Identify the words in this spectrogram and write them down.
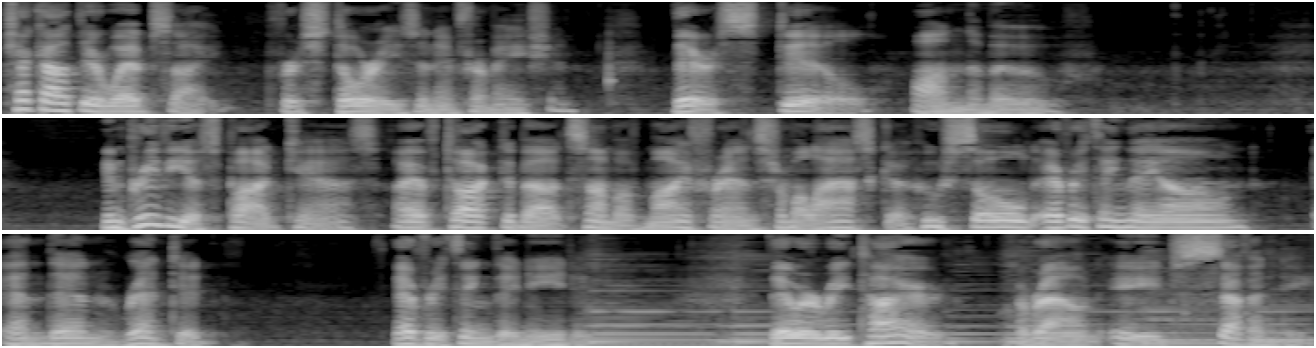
Check out their website for stories and information. They're still on the move. In previous podcasts, I have talked about some of my friends from Alaska who sold everything they owned and then rented everything they needed. They were retired around age 70.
